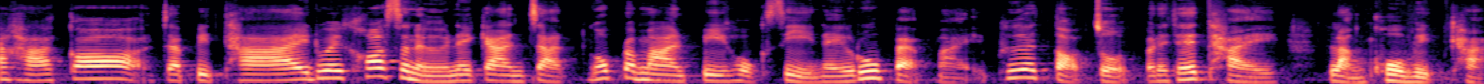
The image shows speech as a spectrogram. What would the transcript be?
นะคะก็จะปิดท้ายด้วยข้อเสนอในการจัดงบประมาณปี 64 ในรูปแบบใหม่ เพื่อตอบโจทย์ประเทศไทยหลังโควิดค่ะ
